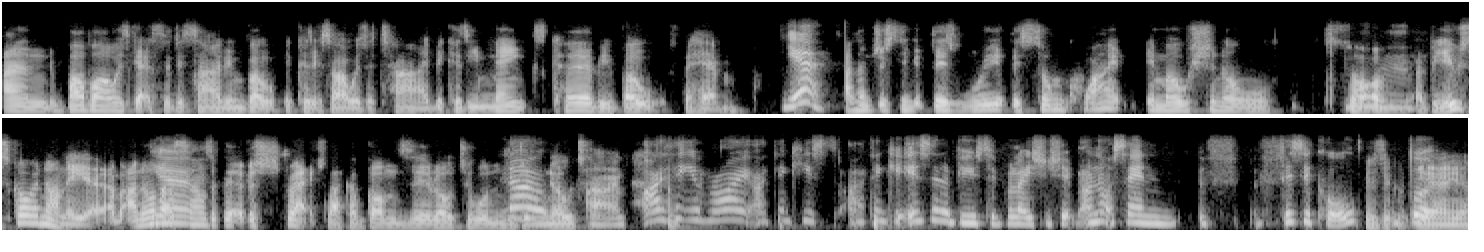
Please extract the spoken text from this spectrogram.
and Bob always gets the deciding vote because it's always a tie because he makes Kirby vote for him. Yeah And I'm just thinking there's re- there's some quite emotional sort of Mm. abuse going on here. I, I know that sounds a bit of a stretch, like I've gone zero to hundred No. in no time. i think you're right i think he's i think it is an abusive relationship i'm not saying f- physical Physical, But- yeah, yeah.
